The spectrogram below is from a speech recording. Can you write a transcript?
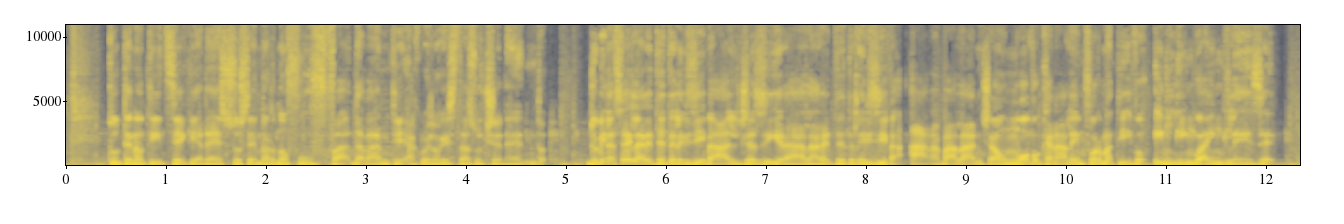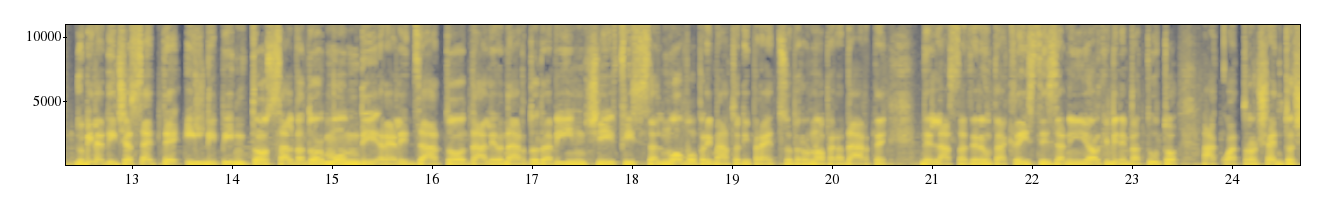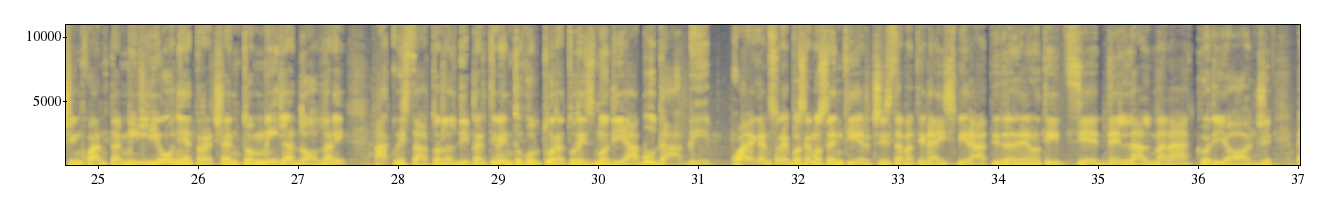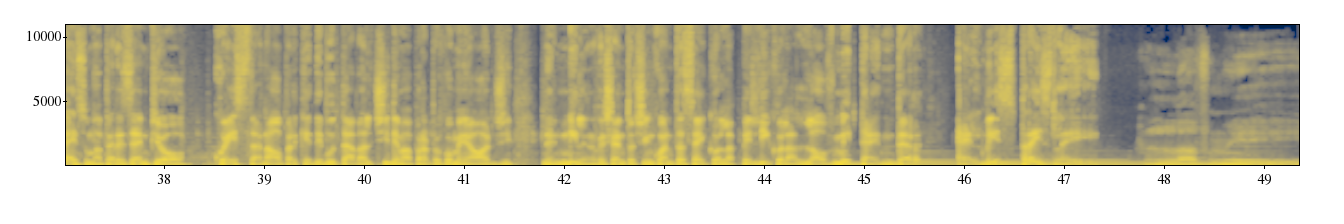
Tutte notizie che adesso sembrano fuffa davanti a quello che sta succedendo. 2006 la rete televisiva Al Jazeera, la rete televisiva araba, lancia un nuovo canale informativo in lingua inglese. 2017 il dipinto Salvador Mundi realizzato da Leonardo da Vinci fissa il nuovo primato di prezzo per un'opera d'arte nell'asta tenuta a Christie's a New York viene battuto a 450 milioni e 300 mila dollari acquistato dal Dipartimento Cultura e Turismo di Abu Dhabi. Quale canzone possiamo sentirci stamattina ispirati dalle notizie dell'almanacco di oggi? Beh, insomma, per esempio questa no, perché debuttava al cinema proprio come oggi nel 1956 con la pellicola Love Me Tender, Elvis Presley. Love me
